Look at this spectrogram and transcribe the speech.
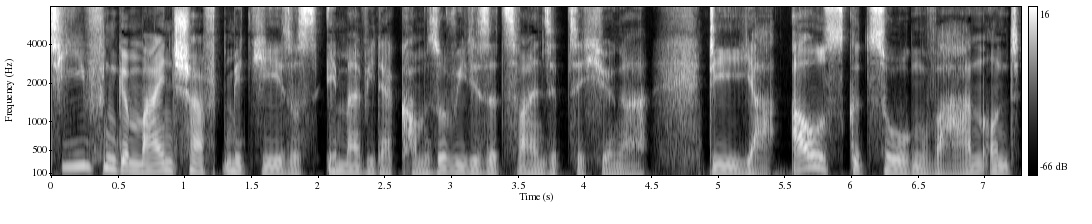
tiefen Gemeinschaft mit Jesus immer wieder kommen, so wie diese 72 Jünger, die ja ausgezogen waren und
